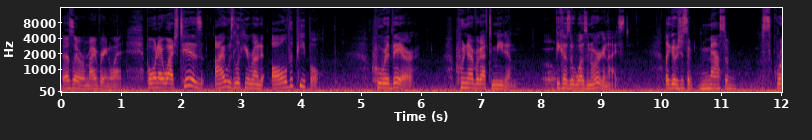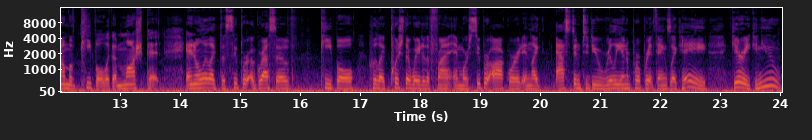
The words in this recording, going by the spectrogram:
That's like where my brain went. But when i watched his i was looking around at all the people who were there who never got to meet him oh. because it wasn't organized. Like it was just a massive scrum of people, like a mosh pit, and only like the super aggressive people who like pushed their way to the front and were super awkward and like asked him to do really inappropriate things like, hey, Gary, can you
